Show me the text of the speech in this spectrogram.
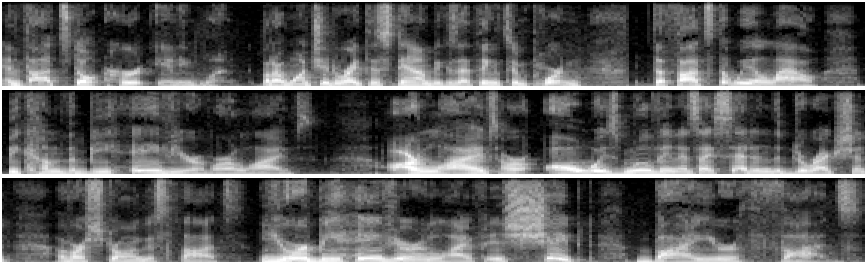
and thoughts don't hurt anyone. But I want you to write this down because I think it's important the thoughts that we allow become the behavior of our lives. Our lives are always moving, as I said, in the direction of our strongest thoughts. Your behavior in life is shaped by your thoughts.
